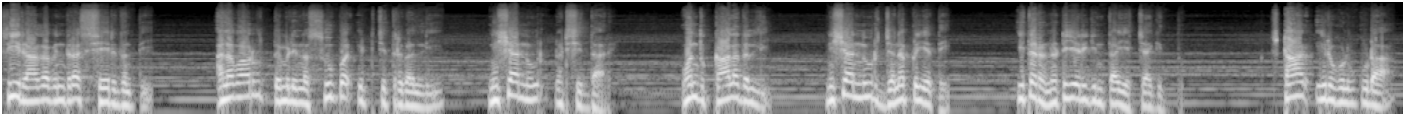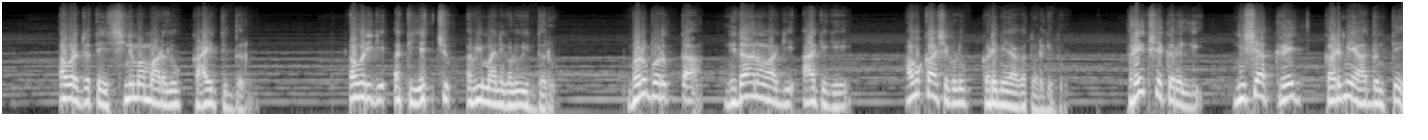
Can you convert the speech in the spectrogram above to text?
Shri Raghavendra ಸೇರಿದಂತೆ ಹಲವಾರು ತಮಿಳಿನ ಸೂಪರ್ ಹಿಟ್ ಚಿತ್ರಗಳಲ್ಲಿ ನಿಶಾ ನೂರ್ ನಟಿಸಿದ್ದಾರೆ. ಒಂದು ಕಾಲದಲ್ಲಿ ನಿಶಾ ನೂರ್ ಜನಪ್ರಿಯತೆ ಇತರ ನಟಿಯರಿಗಿಂತ ಹೆಚ್ಚಾಗಿತ್ತು. ಸ್ಟಾರ್ ಹೀರೋಗಳು ಕೂಡ ಅವರ ಜೊತೆ ಸಿನಿಮಾ ಮಾಡಲು ಕಾಯುತ್ತಿದ್ದರು. ಅವರಿಗೆ ಅತಿ ಹೆಚ್ಚು ಅಭಿಮಾನಿಗಳು ಇದ್ದರು. ಬರುಬರುತ್ತಾ ನಿಧಾನವಾಗಿ ಆಕೆಗೆ ಅವಕಾಶಗಳು ಕಡಿಮೆಯಾಗತೊಡಗಿದವು. ಪ್ರೇಕ್ಷಕರಲ್ಲಿ ನಿಶಾ ಕ್ರೇಜ್ ಕಡಿಮೆಯಾದಂತೆ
